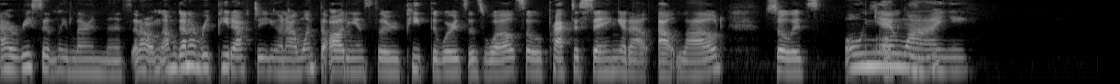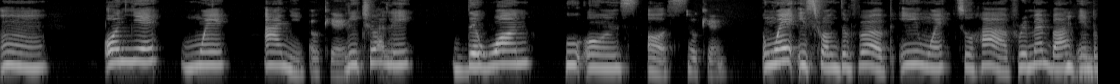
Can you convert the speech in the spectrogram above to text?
I recently learned this, and I'm, I'm going to repeat after you, and I want the audience to repeat the words as well. So practice saying it out, out loud. So it's Onye Okay. Mm. Onye Nwe Ani. Okay. Literally, the one who owns us. Okay. Nwe is from the verb inwe to have. Remember in Mhm. the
